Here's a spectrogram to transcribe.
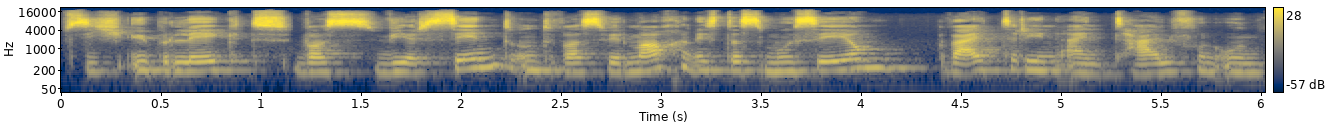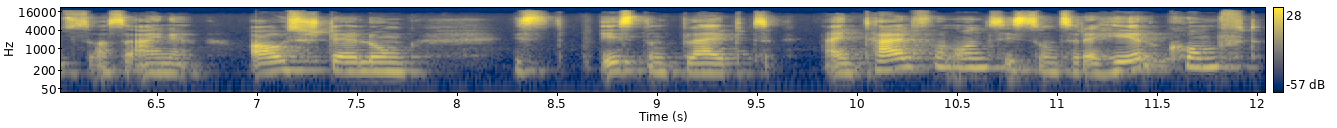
sich überlegt, was wir sind und was wir machen, ist das Museum weiterhin ein Teil von uns. Also eine Ausstellung ist, ist und bleibt ein Teil von uns, ist unsere Herkunft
